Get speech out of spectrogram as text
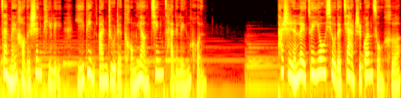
在美好的身体里，一定安住着同样精彩的灵魂。它是人类最优秀的价值观总和，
